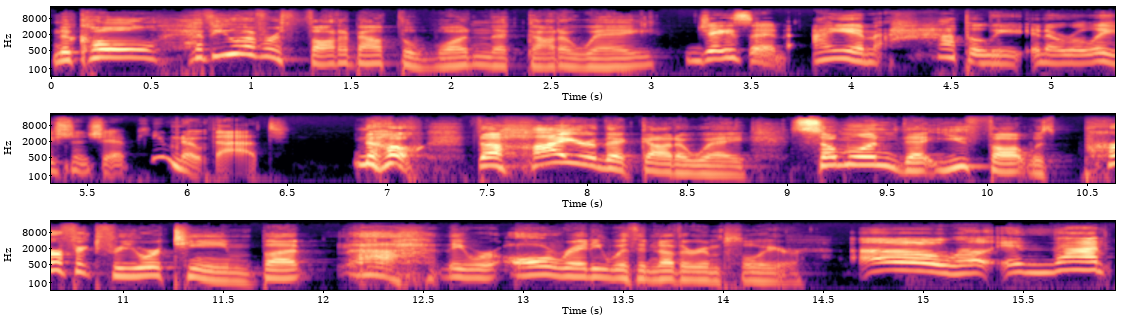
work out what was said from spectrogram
Nicole, have you ever thought about the one that got away? Jason, I am happily in a relationship. You know that. No, the hire that got away. Someone that you thought was perfect for your team, but ah, they were already with another employer. Oh, well, in that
